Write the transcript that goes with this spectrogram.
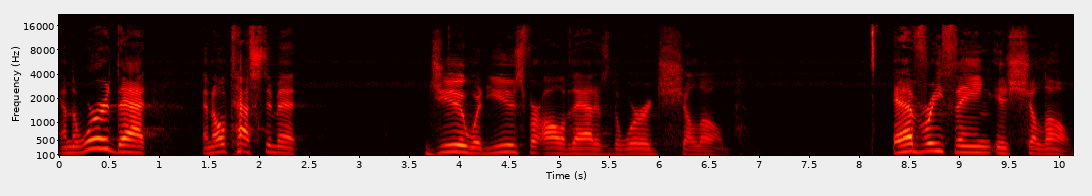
And the word that an Old Testament Jew would use for all of that is the word shalom. Everything is shalom.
